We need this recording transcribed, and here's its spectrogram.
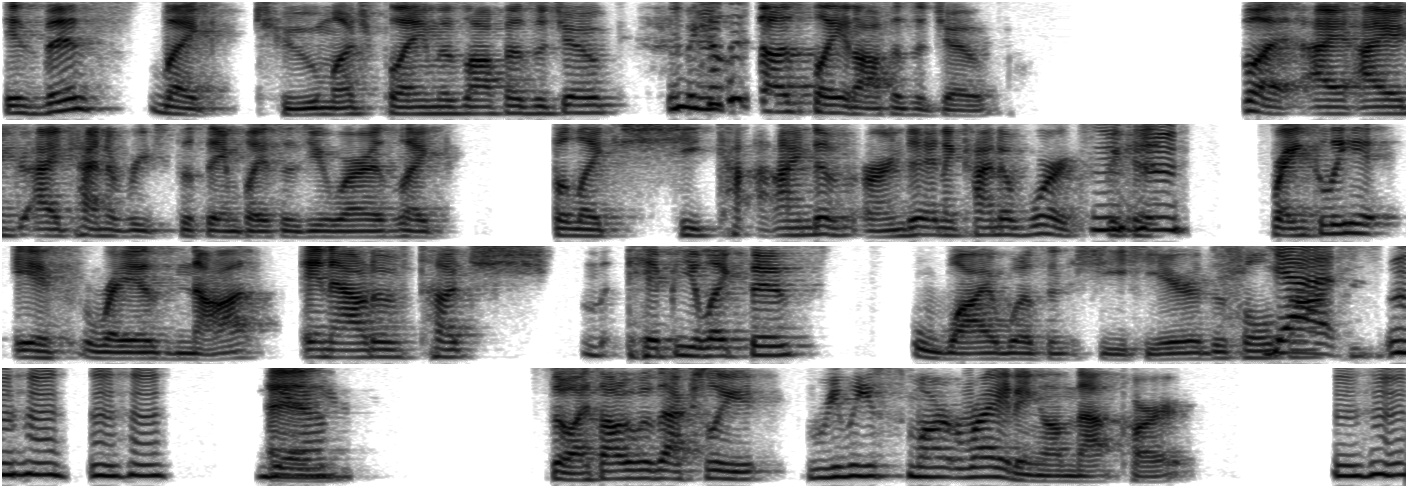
is this like too much playing this off as a joke? Mhm. Because it does play it off as a joke. But I I I kind of reached the same place as you were as like, but like she kind of earned it and it kind of works because frankly, if Rhea is not an out of touch hippie like this, why wasn't she here this whole time? yes. Mm-hmm. Mm-hmm. Yeah. And so I thought it was actually really smart writing on that part. hmm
